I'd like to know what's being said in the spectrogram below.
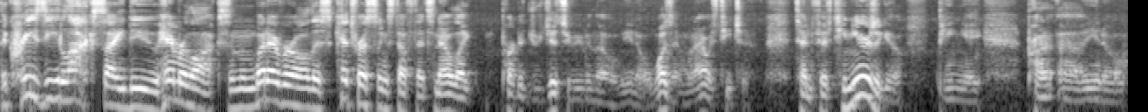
the crazy locks I do, hammer locks, and whatever all this catch wrestling stuff that's now like part of jujitsu, even though you know it wasn't when I was teaching it 10, 15 years ago. Being a, pro, uh, you know,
